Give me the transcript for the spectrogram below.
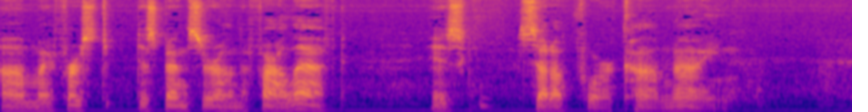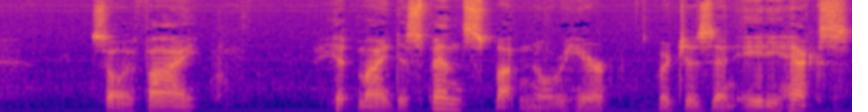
um, my first dispenser on the far left is set up for COM 9. So if I hit my dispense button over here, which is an 80 hex,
